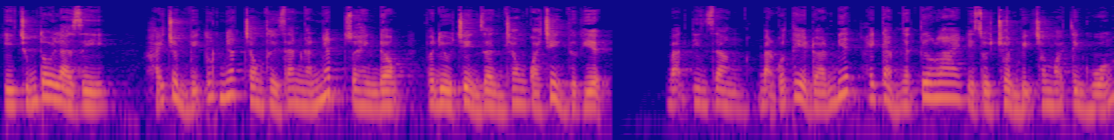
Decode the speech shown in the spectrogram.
Ý chúng tôi là gì? Hãy chuẩn bị tốt nhất trong thời gian ngắn nhất rồi hành động và điều chỉnh dần trong quá trình thực hiện. Bạn tin rằng bạn có thể đoán biết hay cảm nhận tương lai để rồi chuẩn bị cho mọi tình huống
